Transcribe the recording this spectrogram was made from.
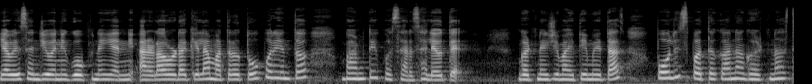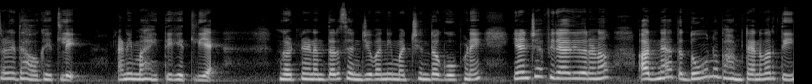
यावेळी संजीवनी गोफणे यांनी आरडाओरडा केला मात्र तोपर्यंत भामटे पसार झाले होते. घटनेची माहिती मिळताच पोलीस पथकानं घटनास्थळी धाव घेतली आणि माहिती घेतली आहे. घटनेनंतर संजीवनी मच्छिंद्र गोफणे यांच्या फिर्यादीवरनं अज्ञात दोन भामट्यांवरती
